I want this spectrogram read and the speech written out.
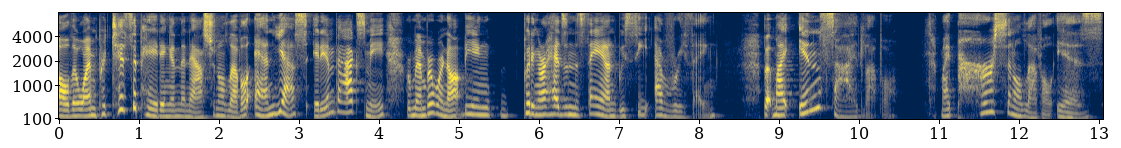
although I'm participating in the national level, and yes, it impacts me. Remember, we're not being putting our heads in the sand, we see everything. But my inside level, my personal level is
